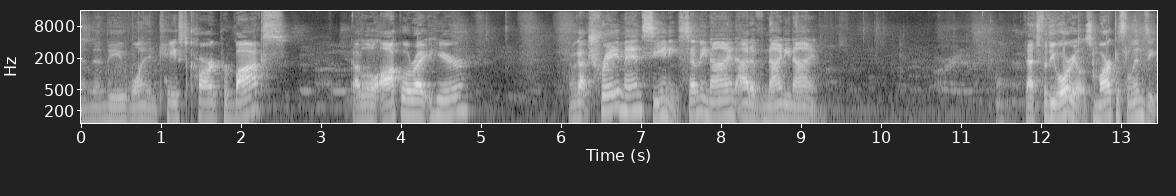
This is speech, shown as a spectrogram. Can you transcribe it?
And then the one encased card per box. Got a little aqua right here. And we got Trey Mancini, 79 out of 99. That's for the Orioles. Marcus Lindsay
